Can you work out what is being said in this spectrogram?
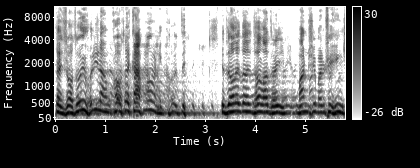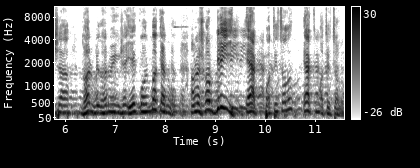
তাই যতই হরিনাম খাও, তাই কামা অনেক খাওয়াতে দলে দলে ধরাধরি, মানুষে মানুষে হিংসা, ধর্মে ধর্মে হিংসা, এ করবা কেন? আমরা সব গৃহী, এক পথে চলো, এক মতে চলো।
